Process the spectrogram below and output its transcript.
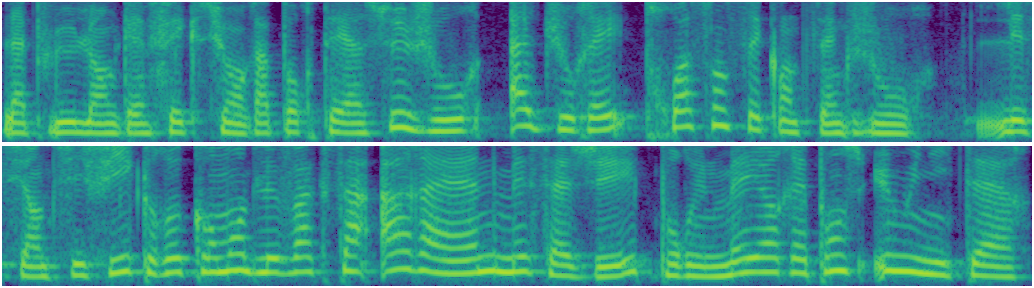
La plus longue infection rapportée à ce jour a duré 355 jours. Les scientifiques recommandent le vaccin ARN messager pour une meilleure réponse immunitaire.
